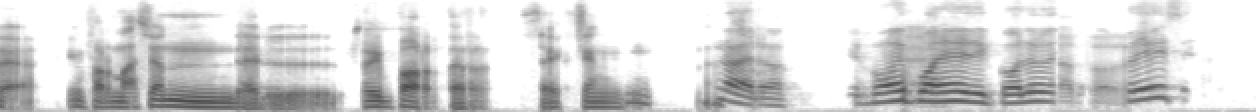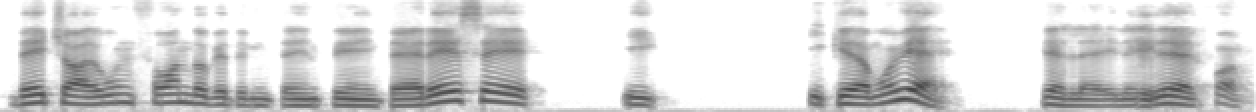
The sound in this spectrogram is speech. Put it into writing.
la información del reporter, sección. Claro, le podés poner el color de hecho, algún fondo que te, te- te interese y, y queda muy bien, que es la, la Sí. idea del form.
